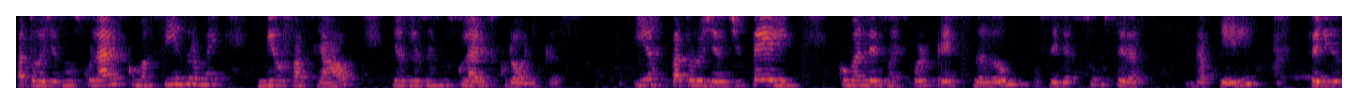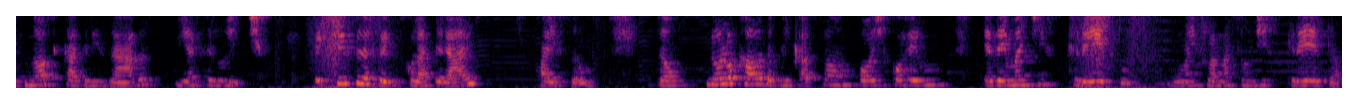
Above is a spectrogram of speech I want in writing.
Patologias musculares como a síndrome miofacial e as lesões musculares crônicas. E as patologias de pele, como as lesões por pressão, ou seja, as úlceras da pele, feridas não cicatrizadas e a celulite. Existem efeitos colaterais? Quais são? Então, no local da aplicação pode ocorrer um edema discreto, uma inflamação discreta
